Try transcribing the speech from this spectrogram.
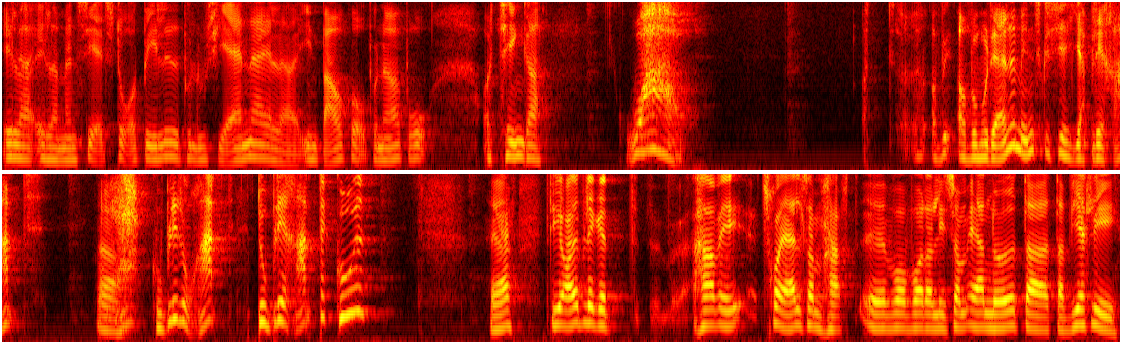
eller, eller man ser et stort billede på Luciana eller i en baggård på Nørrebro, og tænker, wow! Og, og, og hvor moderne mennesker siger, jeg blev ramt. Ja. ja, Gud blev du ramt. Du blev ramt af Gud. Ja, de øjeblikke har vi, tror jeg alle sammen haft, øh, hvor, hvor der ligesom er noget, der, der virkelig,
